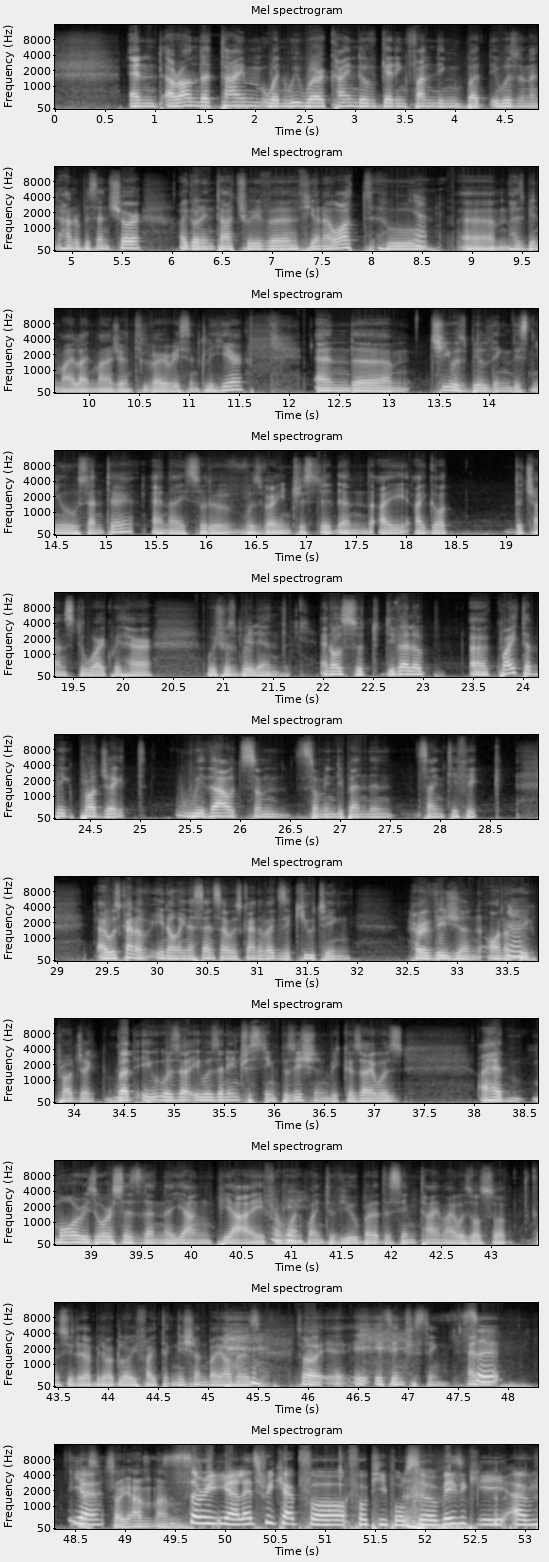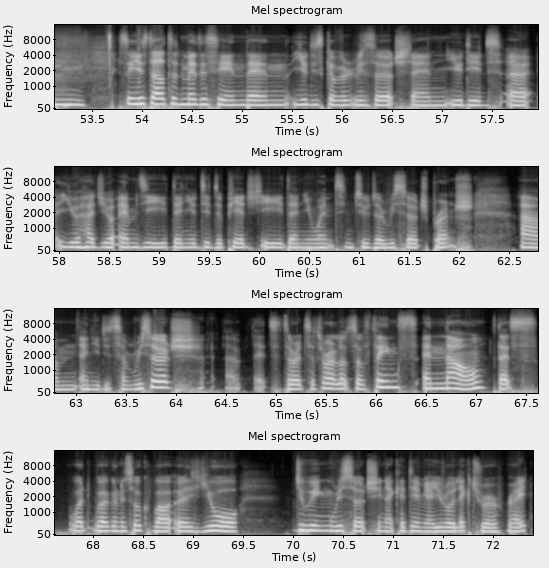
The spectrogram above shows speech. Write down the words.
And around that time, when we were kind of getting funding, but it wasn't 100% sure, I got in touch with uh, Fiona Watt, who Yeah. um, has been my line manager until very recently here. And um, she was building this new center, and I sort of was very interested, and I, I got the chance to work with her, which was brilliant, and also to develop uh, quite a big project without some some independent scientific. I was kind of, you know, in a sense, I was kind of executing her vision on a Yeah. big project, but it was a, it was an interesting position because I was. I had more resources than a young PI from Okay. one point of view, but at the same time, I was also considered a bit of a glorified technician by others. so i i it's interesting. And so, yeah. yes, sorry, I'm, I'm Sorry, yeah, let's recap for for people. So basically, um, so you started medicine, then you discovered research, then you did, uh, you had your MD, then you did the PhD, then you went into the research branch, um, and you did some research, uh, etc., etc., lots of things, and now that's what we're going to talk about. Is you're doing research in academia. You're a lecturer, right?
